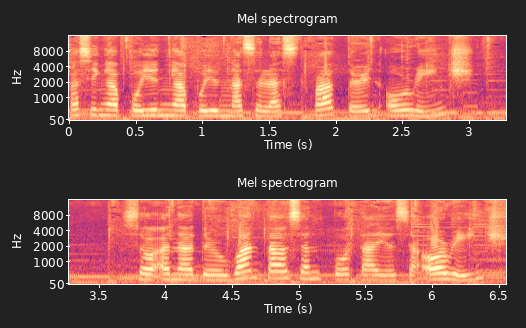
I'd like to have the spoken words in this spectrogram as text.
Kasi nga po, yun nga po yung nasa last pattern, orange. So, another 1,000 po tayo sa orange.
